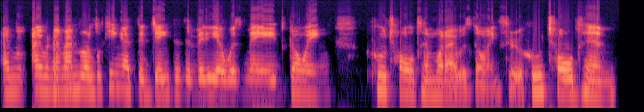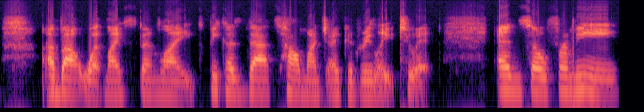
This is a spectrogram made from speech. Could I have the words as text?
I, I remember looking at the date that the video was made, going, who told him what I was going through, who told him about what life's been like, because that's how much I could relate to it. And so for me,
